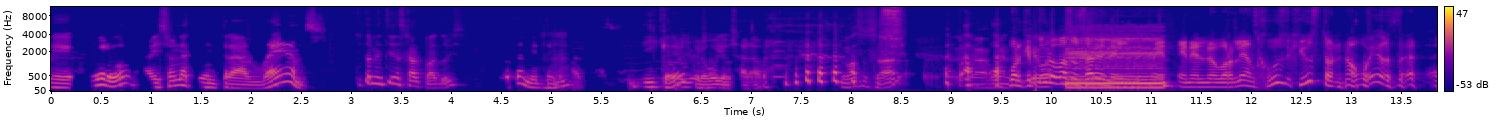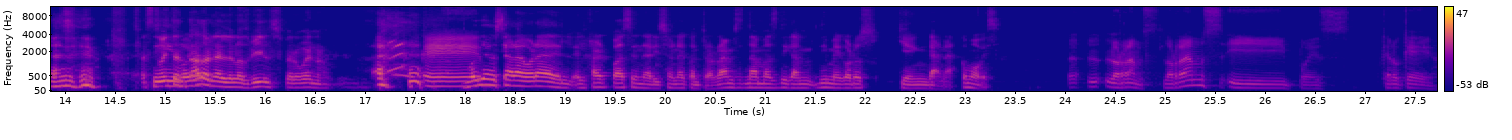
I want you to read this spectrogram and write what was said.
Eh, pero Arizona contra Rams. ¿Tú también tienes Hard Pass, Luis? Yo también tengo Hard Pass. Y creo que lo voy a usar ahora. ¿Lo vas a usar? Ah, Porque tú lo vas a usar en el, en, el Nuevo Orleans, Houston, ¿no, güey? O sea. Estoy tentado en el de los Bills, pero bueno. Eh, voy a usar ahora el, hard pass en Arizona contra Rams. Nada más dime, Goros, quién gana. ¿Cómo ves? Los Rams. Los Rams y pues creo que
